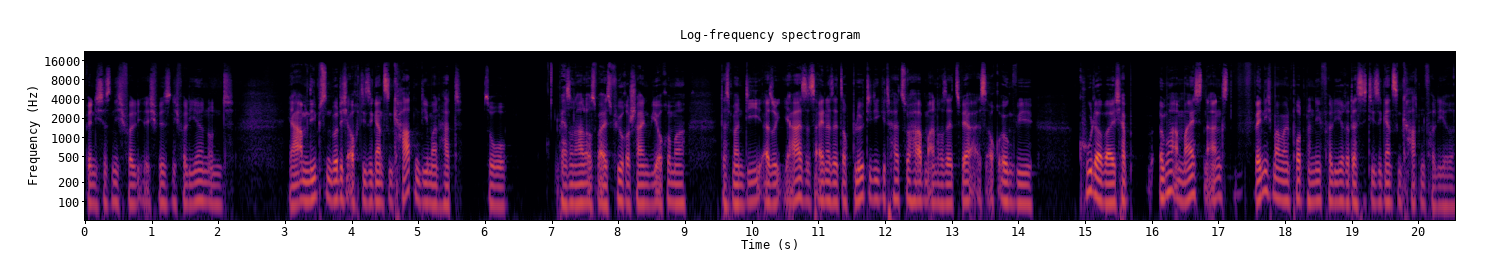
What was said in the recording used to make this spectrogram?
wenn ich das nicht verliere, ich will es nicht verlieren und ja, am liebsten würde ich auch diese ganzen Karten, die man hat, so Personalausweis, Führerschein, wie auch immer, dass man die, also ja, es ist einerseits auch blöd, die digital zu haben, andererseits wäre es auch irgendwie cooler, weil ich habe immer am meisten Angst, wenn ich mal mein Portemonnaie verliere, dass ich diese ganzen Karten verliere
